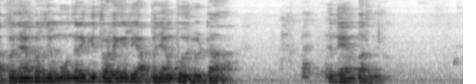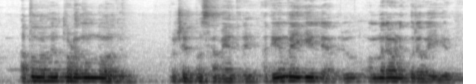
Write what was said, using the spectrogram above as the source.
അപ്പോൾ ഞാൻ പറഞ്ഞു മൂന്നരയ്ക്ക് തുടങ്ങിയില്ലേ അപ്പം ഞാൻ പോരൂട്ടാ എന്ന് ഞാൻ പറഞ്ഞു. അപ്പോൾ പറഞ്ഞു തുടങ്ങും എന്ന് പറഞ്ഞു. പക്ഷെ ഇപ്പോൾ സമയത്തിൽ അധികം വൈകിയില്ല ഒരു ഒന്നര മണിക്കൂർ വൈകിയുള്ളൂ.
